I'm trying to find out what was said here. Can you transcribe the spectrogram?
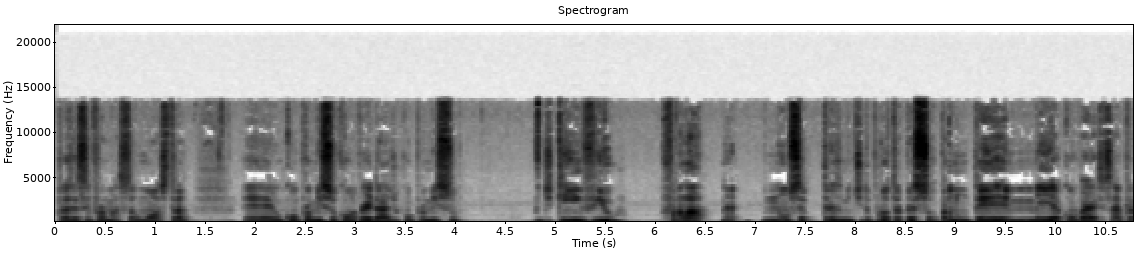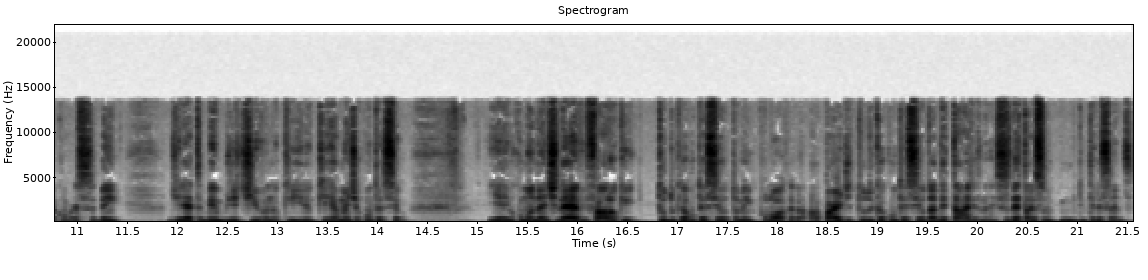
trazer essa informação mostra é, um compromisso com a verdade, um compromisso de quem viu falar, né? Não ser transmitido por outra pessoa, para não ter meia conversa, sabe? Para a conversa ser bem direta, bem objetiva no que, no que realmente aconteceu. E aí o comandante leva e fala o que, tudo o que aconteceu. Também coloca a parte de tudo o que aconteceu, dá detalhes, né? Esses detalhes são muito interessantes.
